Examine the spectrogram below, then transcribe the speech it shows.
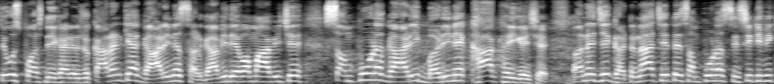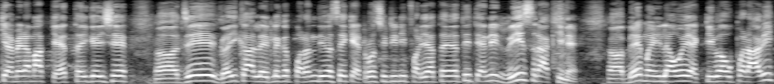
તેવું સ્પષ્ટ દેખાઈ રહ્યું છે. કારણ કે આ ગાડીને સળગાવી દેવામાં આવી છે. સંપૂર્ણ ગાડી બળીને ખાક થઈ ગઈ છે. અને જે ઘટના છે તે સંપૂર્ણ સીસીટીવી કેમેરામાં કેદ થઈ ગઈ છે. જે ગઈકાલે એટલે કે પરમ દિવસે એક એટ્રોસિટીની ફરિયાદ થઈ હતી. તેની રીસ રાખીને બે મહિલાઓએ એક્ટિવા ઉપર આવી.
